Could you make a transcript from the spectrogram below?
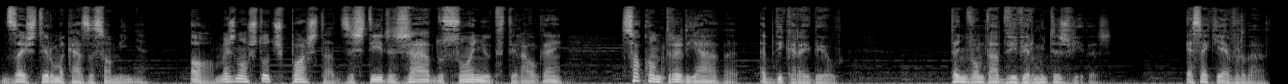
desejo ter uma casa só minha? Oh, mas não estou disposta a desistir já do sonho de ter alguém. Só contrariada abdicarei dele. Tenho vontade de viver muitas vidas. Essa é que é a verdade.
